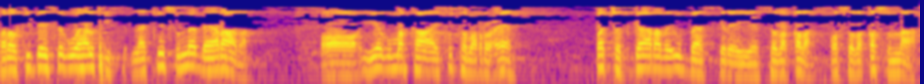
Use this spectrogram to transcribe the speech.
Faralkii de isagu waa halkiisa laakiin sunno dheeraada. Oo iyagu markaa ay ku tabaruceen bajad gaara bay u baaskareeyeen sadaqada oo sadaqa sunno ah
